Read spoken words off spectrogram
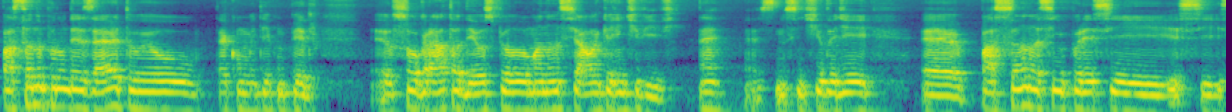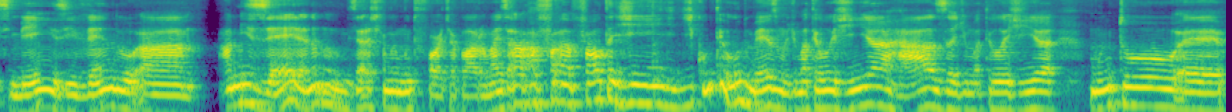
passando por um deserto, eu até comentei com o Pedro, eu sou grato a Deus pelo manancial em que a gente vive, né? No sentido de é, passando assim por esse, esse, esse mês e vendo a, a miséria, não, miséria acho que é muito forte a palavra, mas a, a, a, falta de, de conteúdo mesmo, de uma teologia rasa, de uma teologia muito é,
